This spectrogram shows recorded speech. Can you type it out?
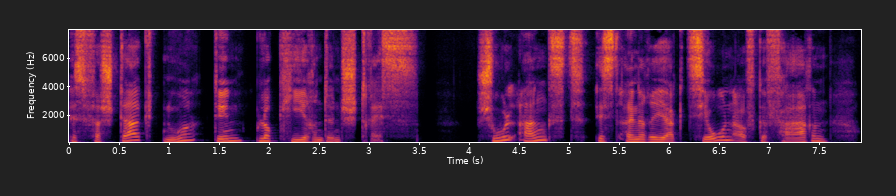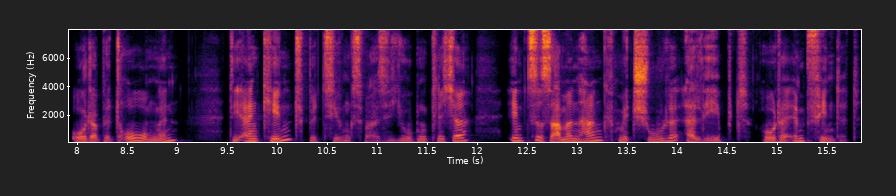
es verstärkt nur den blockierenden Stress. Schulangst ist eine Reaktion auf Gefahren oder Bedrohungen, die ein Kind bzw. Jugendlicher im Zusammenhang mit Schule erlebt oder empfindet.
